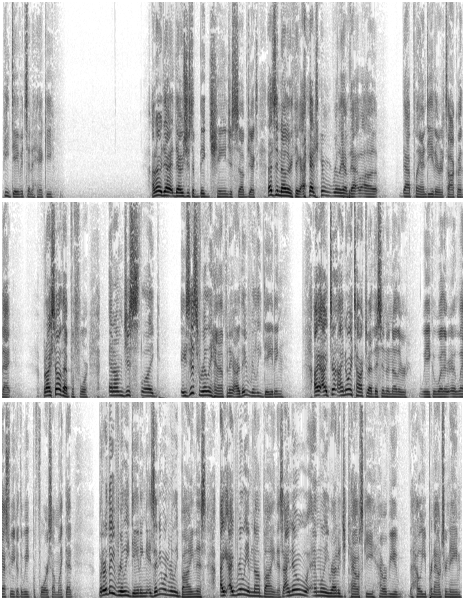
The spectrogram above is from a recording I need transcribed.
Pete Davidson a hickey? I know that that was just a big change of subjects. That's another thing. I didn't really have that uh, that planned either to talk about that, but I saw that before, and I'm just like, is this really happening? Are they really dating? I I, t- I know I talked about this in another week, or whether uh, last week or the week before, or something like that. But are they really dating? Is anyone really buying this? I, I really am not buying this. I know Emily Ratajkowski, however you the hell you pronounce her name,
